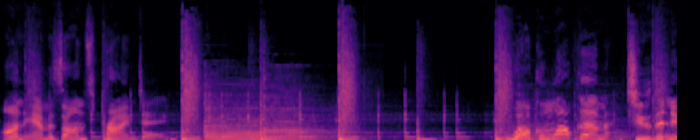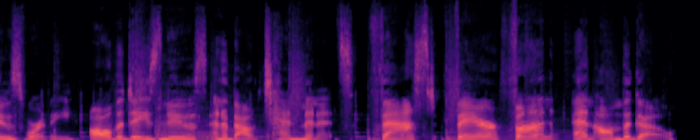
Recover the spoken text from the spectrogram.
on Amazon's Prime Day. Welcome, welcome to the Newsworthy. All the day's news in about 10 minutes. Fast, fair, fun, and on the go.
